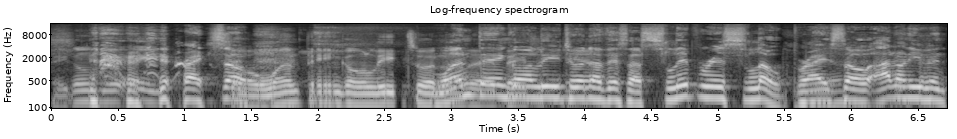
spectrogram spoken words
They gonna get ate. right. so So, one thing gonna lead to another. one thing gonna lead to another. It's a slippery slope, right? So I don't even.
